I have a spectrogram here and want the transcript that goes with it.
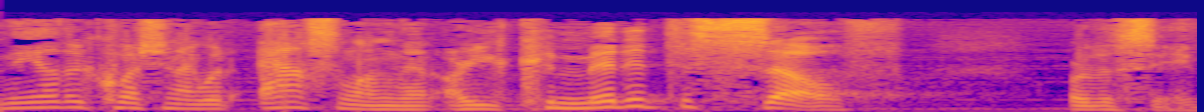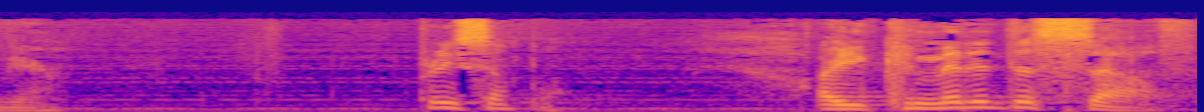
And the other question I would ask along that are you committed to self or the Savior? Pretty simple. Are you committed to self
